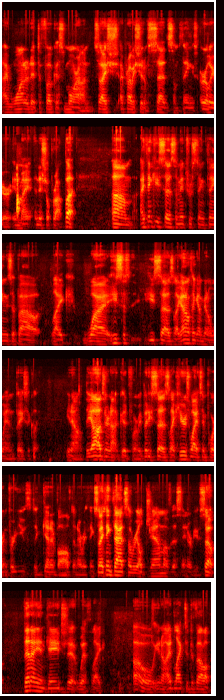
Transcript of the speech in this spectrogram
I wanted it to focus more on. So I sh- I probably should have said some things earlier in my initial prompt, but um, I think he says some interesting things about like why he says he says like I don't think I'm going to win basically. You know, the odds are not good for me, but he says like here's why it's important for youth to get involved and everything. So I think that's a real gem of this interview. So then I engaged it with like oh, you know, I'd like to develop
